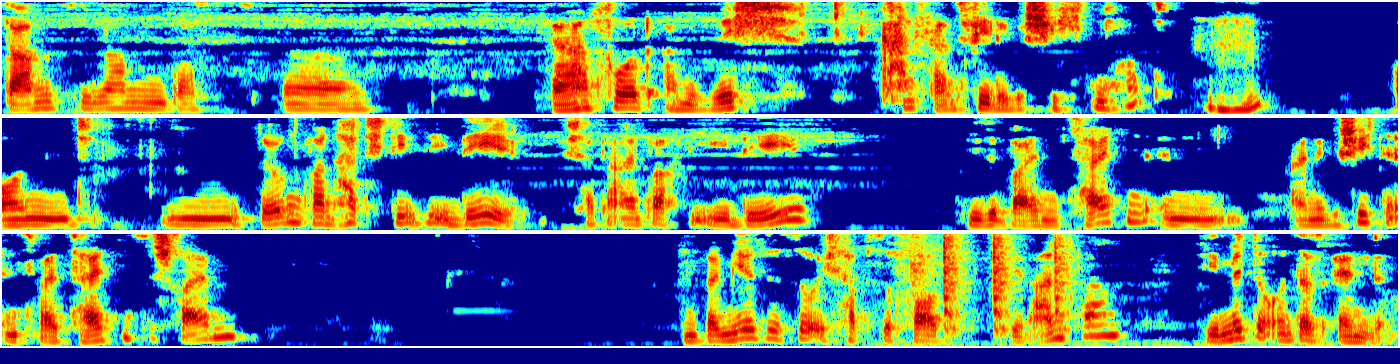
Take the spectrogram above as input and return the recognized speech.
damit zusammen, dass äh, Erfurt an sich ganz, ganz viele Geschichten hat. Mhm. Und mh, irgendwann hatte ich diese Idee. Ich hatte einfach die Idee, diese beiden Zeiten in eine Geschichte in zwei Zeiten zu schreiben. Und bei mir ist es so, ich habe sofort den Anfang, die Mitte und das Ende.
